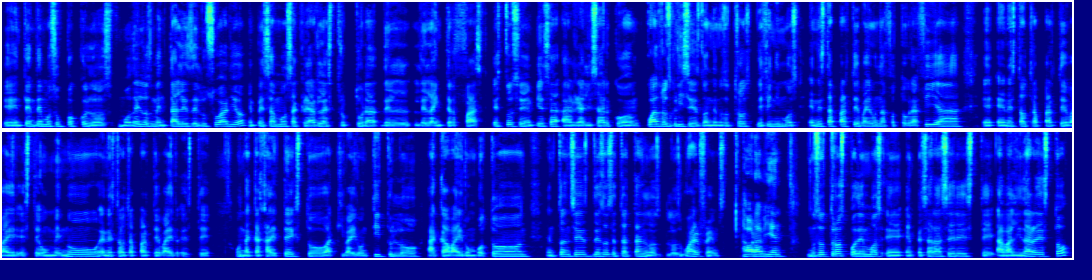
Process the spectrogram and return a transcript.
eh, entendemos un poco los modelos mentales del usuario, empezamos a crear la estructura del, de la interfaz. Esto se empieza a realizar con cuadros grises donde nosotros definimos en esta parte va a ir una fotografía, en, en esta otra parte va a ir este, un menú, en esta otra parte va a ir este, una caja de texto, aquí va a ir un título, acá va a ir un botón. Entonces, de eso se tratan los, los wireframes. Ahora bien, nosotros podemos eh, empezar a hacer este, a validar esto,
